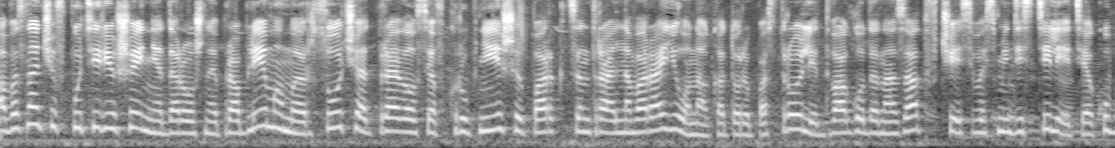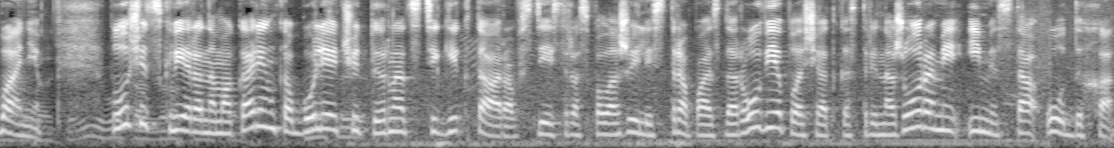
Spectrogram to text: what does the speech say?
Обозначив пути решения дорожной проблемы, мэр Сочи отправился в крупнейший парк Центрального района, который построили два года назад в честь 80-летия Кубани. Площадь сквера на Макаренко более 14 гектаров. Здесь расположились тропа здоровья, площадка с тренажерами и места отдыха.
